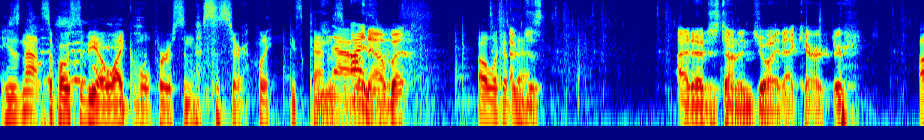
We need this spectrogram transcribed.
he's not supposed to be a likable person necessarily. He's kind of. No. I know, but Oh, look at that. I'm just I don't, just don't enjoy that character. Uh,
